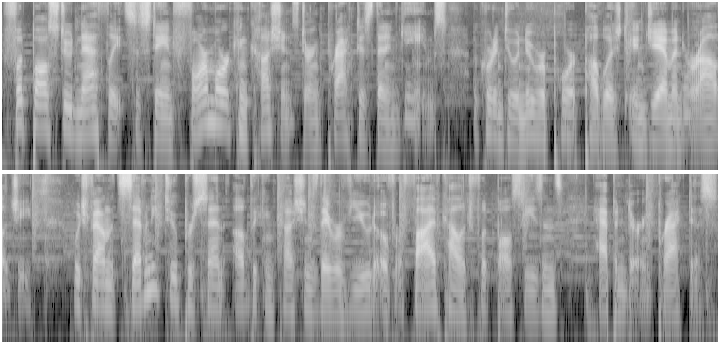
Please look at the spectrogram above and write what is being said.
Football student athletes sustained far more concussions during practice than in games, according to a new report published in JAMA Neurology which found that 72% of the concussions they reviewed over five college football seasons happened during practice.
